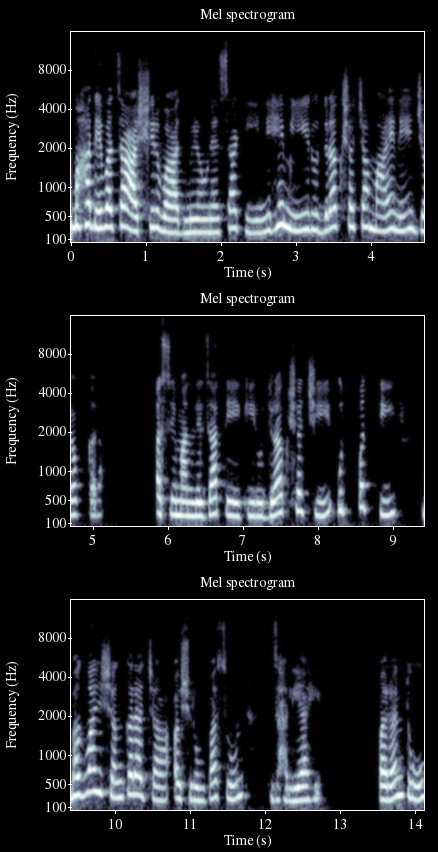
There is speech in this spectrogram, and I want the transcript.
महादेवाचा आशीर्वाद मिळवण्यासाठी नेहमी रुद्राक्षाच्या माळेने जप करा. असे मानले जाते की रुद्राक्षाची उत्पत्ती भगवान शंकराच्या अश्रूंपासून झाली आहे. परंतु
